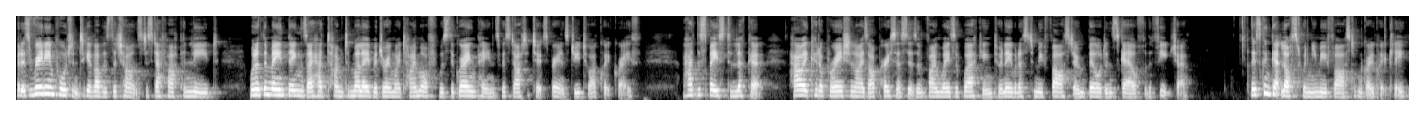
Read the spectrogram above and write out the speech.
But it's really important to give others the chance to step up and lead. One of the main things I had time to mull over during my time off was the growing pains we started to experience due to our quick growth. I had the space to look at how I could operationalize our processes and find ways of working to enable us to move faster and build and scale for the future. This can get lost when you move fast and grow quickly,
